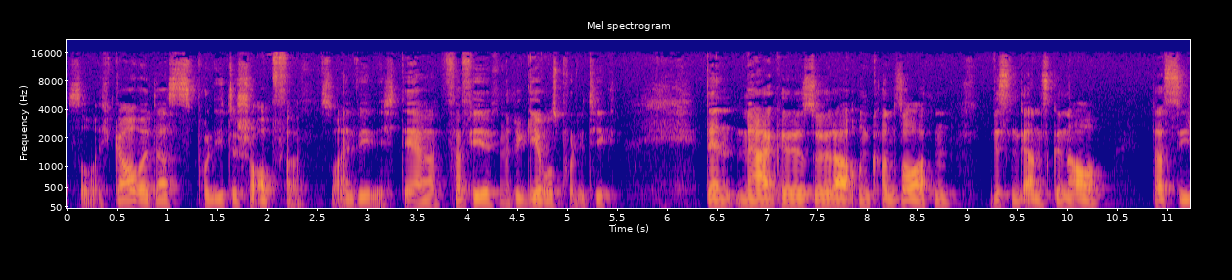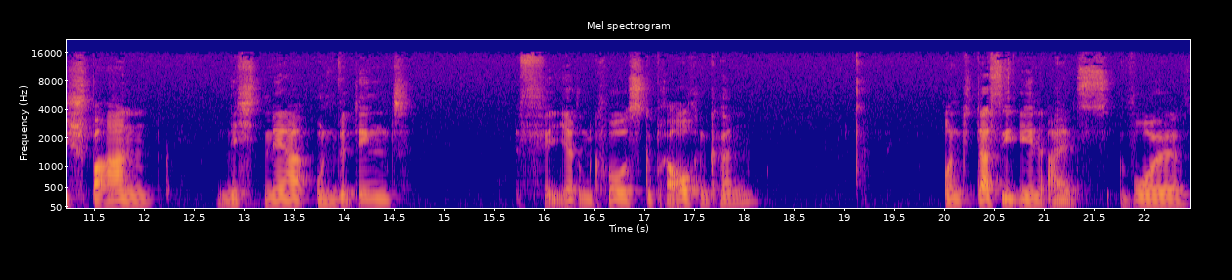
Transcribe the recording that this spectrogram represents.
so, ich glaube, das politische Opfer, so ein wenig der verfehlten Regierungspolitik. Denn Merkel, Söder und Konsorten wissen ganz genau, dass sie Spahn nicht mehr unbedingt für ihren Kurs gebrauchen können und dass sie ihn als wohl,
